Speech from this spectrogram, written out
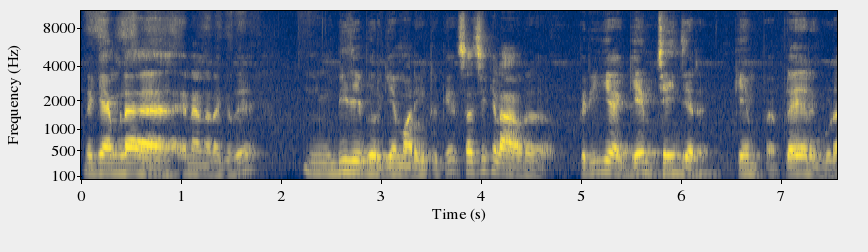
இந்த கேமில் என்ன நடக்குது? பிஜேபி ஒரு கேம் ஆடிக்கிட்டு இருக்கு. சசிகலா ஒரு பெரிய கேம் சேஞ்சர் கேம் பிளேயரும் கூட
